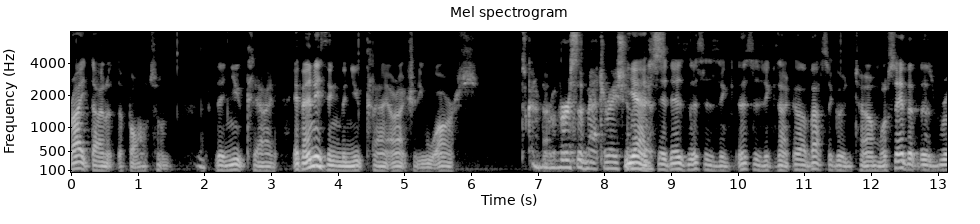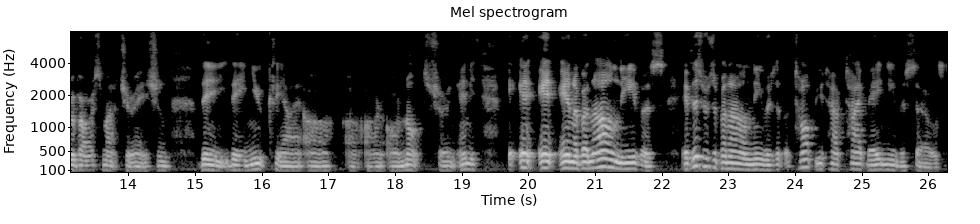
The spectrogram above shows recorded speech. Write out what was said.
right down at the bottom the nuclei. If anything, the nuclei are actually worse. It's kind of the reverse of maturation. Yes, it is. This is this is exactly oh, that's a good term. We'll say that there's reverse maturation. The the nuclei are are, are not showing any. In, in, in a banal nevus, if this was a banal nevus, at the top you'd have type A nevus cells.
